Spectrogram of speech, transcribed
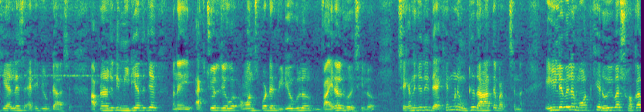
কেয়ারলেস অ্যাটিটিউডটা আসে। আপনারা যদি মিডিয়াতে যে মানে অ্যাকচুয়াল যে অন স্পটের ভিডিওগুলো ভাইরাল হয়েছিল, সেখানে যদি দেখেন মানে উঠে দাঁড়াতে পারছে না। এই লেভেলে মদ খেয়ে রবিবার সকাল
